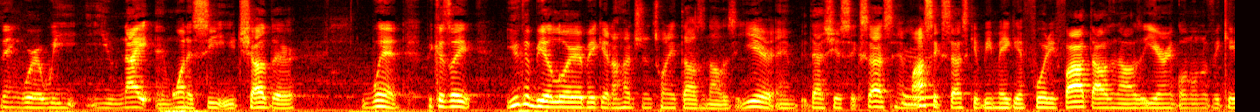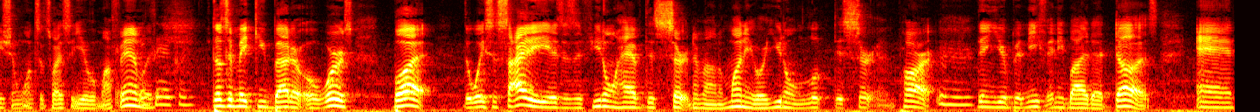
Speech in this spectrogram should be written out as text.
thing where we unite and want to see each other win. Because like you could be a lawyer making one hundred twenty thousand dollars a year, and that's your success. And my Mhm. success could be making forty five thousand dollars a year and going on vacation once or twice a year with my family Exactly. doesn't make you better or worse but the way society is is if you don't have this certain amount of money or you don't look this certain part hmm then you're beneath anybody that does. And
